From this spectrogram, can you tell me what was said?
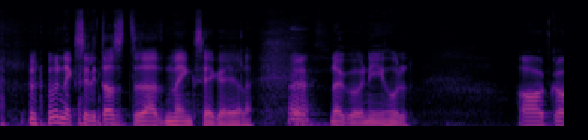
õnneks oli tasuta saadud mäng, seega ei ole nagu nii hull. aga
